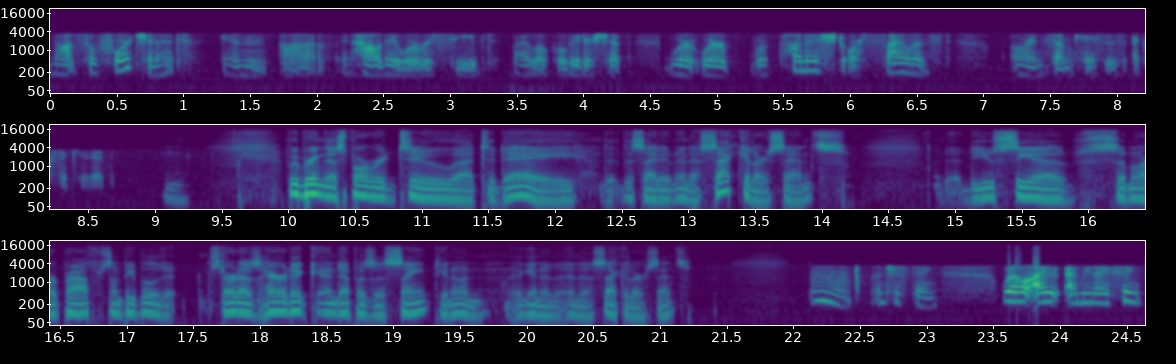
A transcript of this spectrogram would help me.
not so fortunate in uh, in how they were received by local leadership were were, were punished or silenced, or in some cases executed. Hmm. If we bring this forward to uh, today, this idea in a secular sense, do you see a similar path for some people that start as a heretic, end up as a saint? You know, and again in, in a secular sense. Mm, interesting. Well, I, I mean, I think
